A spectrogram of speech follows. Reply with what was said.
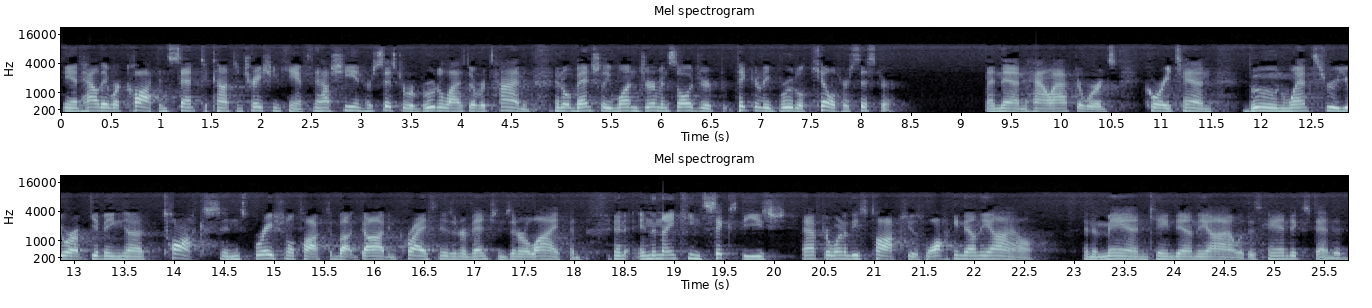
and how they were caught and sent to concentration camps, and how she and her sister were brutalized over time, and, and eventually one German soldier, particularly brutal, killed her sister. And then how afterwards Corrie ten Boom went through Europe giving uh, talks, inspirational talks about God and Christ and His interventions in her life. And, and in the 1960s, after one of these talks, she was walking down the aisle, and a man came down the aisle with his hand extended,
